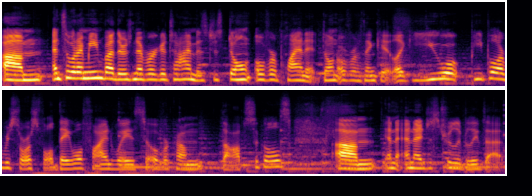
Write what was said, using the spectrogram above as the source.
Um, and so what I mean by there's never a good time is just don't overplan it, don't overthink it. Like you, people are resourceful; they will find ways to overcome the obstacles, um, and and I just truly believe that.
